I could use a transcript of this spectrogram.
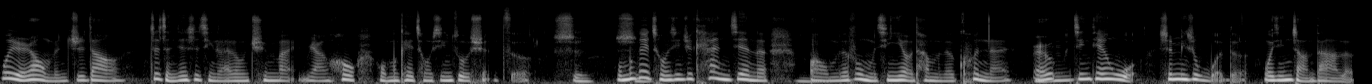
为了让我们知道这整件事情来龙去脉，然后我们可以重新做选择。是，我们可以重新去看见了哦，我们的父母亲也有他们的困难。而今天我生命是我的，我已经长大了，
